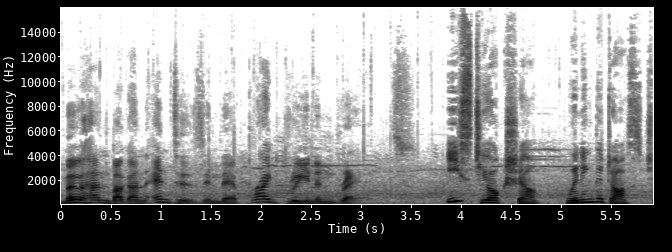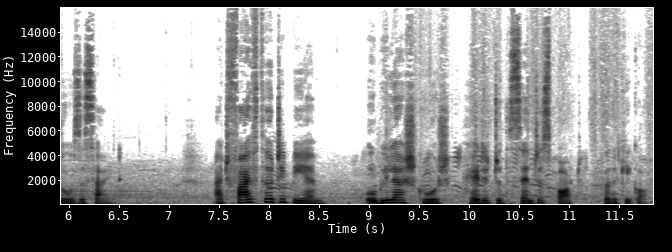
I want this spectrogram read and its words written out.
Mohun Bagan enters in their bright green and reds. East Yorkshire, winning the toss, chose a side. At 5:30 p.m., Abhilash Ghosh headed to the centre spot for the kickoff.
